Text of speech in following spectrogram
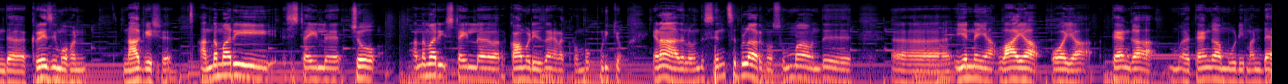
இந்த கிரேசி மோகன் நாகேஷ் அந்த மாதிரி ஸ்டைலு ஜோ அந்த மாதிரி ஸ்டைலில் வர காமெடிஸ் தான் எனக்கு ரொம்ப பிடிக்கும். ஏன்னா அதில் வந்து சென்சிபிளாக இருக்கும். சும்மா வந்து என்னையா வாயா போயா தேங்காய் தேங்காய் மூடி மண்டை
